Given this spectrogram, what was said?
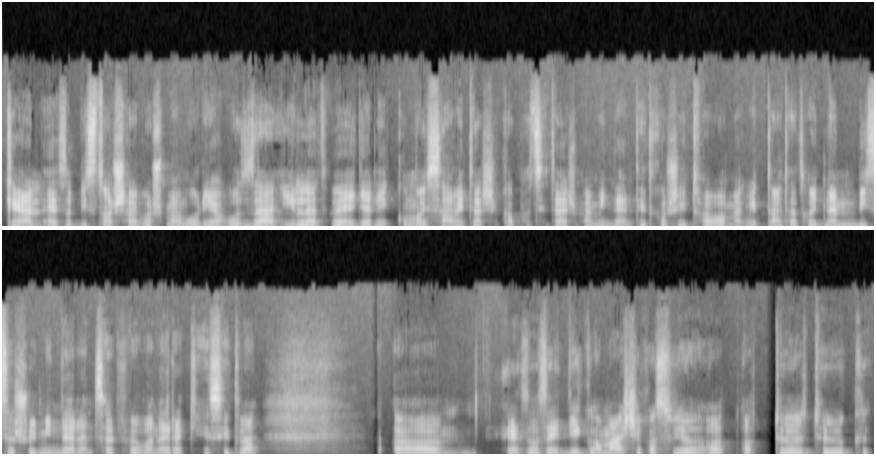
kell ez a biztonságos memória hozzá, illetve egy elég komoly számítási kapacitás, mert minden titkosítva van, meg itt, tehát hogy nem biztos, hogy minden rendszer föl van erre készítve. Ez az egyik. A másik az, hogy a, a, töltők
